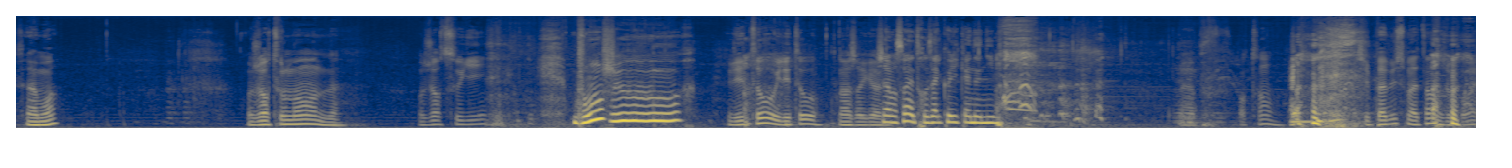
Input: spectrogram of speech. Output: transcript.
C'est à moi? Bonjour tout le monde. Bonjour Tsugi. Bonjour. Il est tôt, il est tôt. Non, je rigole. J'ai l'impression d'être aux alcooliques anonymes. Euh, pff, pourtant, j'ai pas bu ce matin, je pourrais.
